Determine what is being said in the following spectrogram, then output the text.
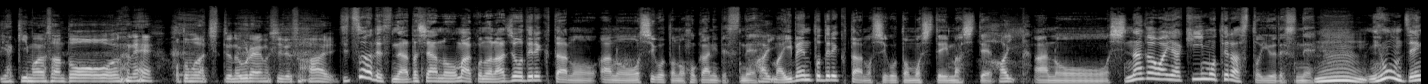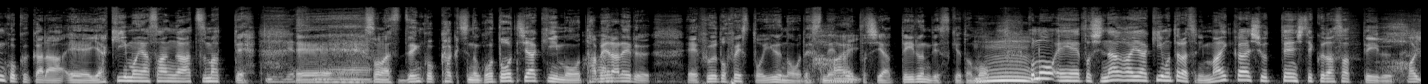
焼き芋屋さんとね、お友達っていうのは羨ましいです。はい。実はですね、私、あの、まあ、このラジオディレクターの、あの、お仕事の他にですね、はいまあ、イベントディレクターの仕事もしていまして、はいあの、品川焼き芋テラスというですね、ん日本全国から、えー焼き芋屋さんが集まって、いいですねえーそうなんです。全国各地のご当地焼き芋を食べられる、えーフードフェスというのをですね、はい毎年やっているんですけども、うんこの、えっ、と、品川焼き芋テラスに毎回出店してくださっているはい。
